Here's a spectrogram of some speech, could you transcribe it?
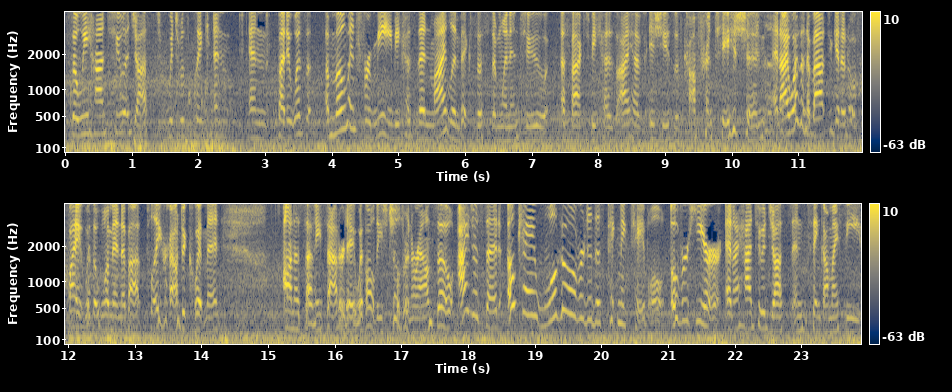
So we had to adjust which was quick and and but it was a moment for me because then my limbic system went into effect because I have issues with confrontation. And I wasn't about to get into a fight with a woman about playground equipment on a sunny Saturday with all these children around. So I just said, okay, we'll go over to this picnic table over here. And I had to adjust and think on my feet,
